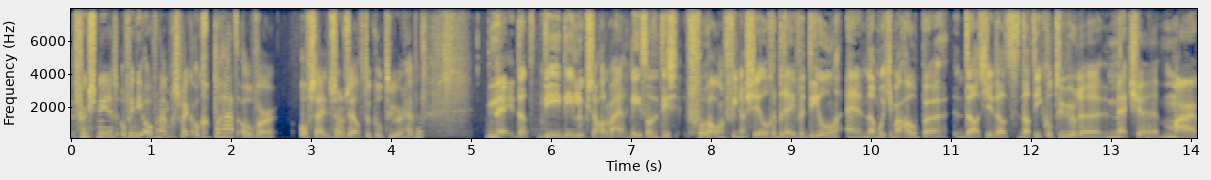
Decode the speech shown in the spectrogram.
functionerings- of in die overnamegesprekken ook gepraat over of zij zo'nzelfde cultuur hebben? Nee, dat, die, die luxe hadden we eigenlijk niet. Want het is vooral een financieel gedreven deal. En dan moet je maar hopen dat, je dat, dat die culturen matchen. Maar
